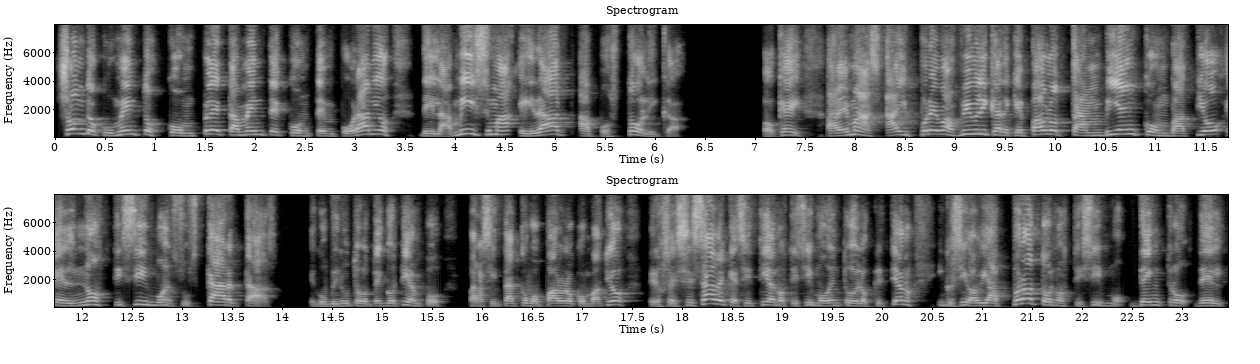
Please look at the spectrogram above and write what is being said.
Son documentos completamente contemporáneos de la misma edad apostólica. ¿Ok? Además, hay pruebas bíblicas de que Pablo también combatió el gnosticismo en sus cartas. En un minuto no tengo tiempo, para citar como Pablo lo combatió, pero se, sabe que existía gnosticismo dentro de los cristianos, inclusive había proto-gnosticismo dentro del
